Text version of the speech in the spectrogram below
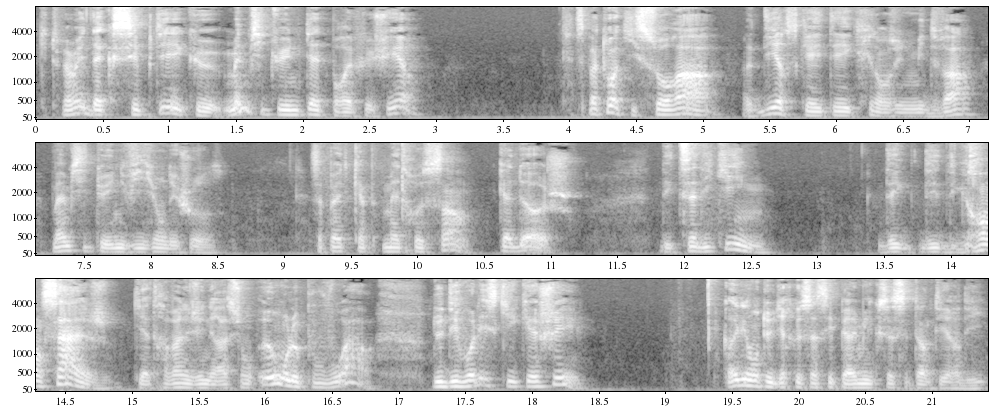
qui te permet d'accepter que, même si tu as une tête pour réfléchir, c'est pas toi qui sauras dire ce qui a été écrit dans une mitva, même si tu as une vision des choses. Ça peut être maître saint, kadosh, des tzadikim, des, des, grands sages qui, à travers les générations, eux ont le pouvoir de dévoiler ce qui est caché. Quand ils vont te dire que ça c'est permis, que ça c'est interdit,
